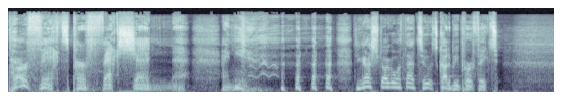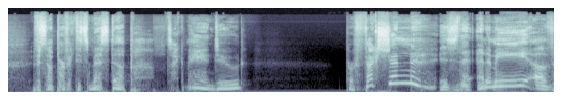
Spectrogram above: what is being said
perfect, perfection. I need. Do you guys struggle with that too? It's got to be perfect. If it's not perfect, it's messed up. It's like, man, dude. Perfection is the enemy of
